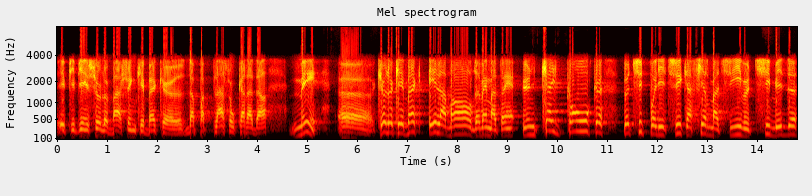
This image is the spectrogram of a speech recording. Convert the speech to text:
Et puis, bien sûr, le bashing Québec euh, n'a pas de place au Canada. Mais euh, que le Québec élabore demain matin une quelconque petite politique affirmative, timide,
